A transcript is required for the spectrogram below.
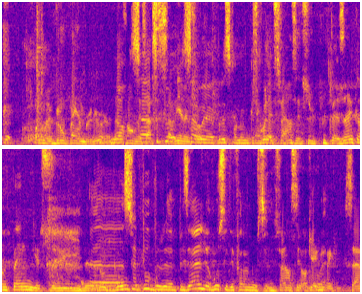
pas comme un gros pain hamburger, là, dans le fond, mais c'est ça, ça revient même ça, chose. ouais, presque la même C'est quoi la différence? C'est-tu plus pesant comme pain? Y a-tu de Euh, l'autre C'est plus bizarre, le goût c'est différent aussi. goût? Différence, c'est- OK. Ouais. Fait que ça,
